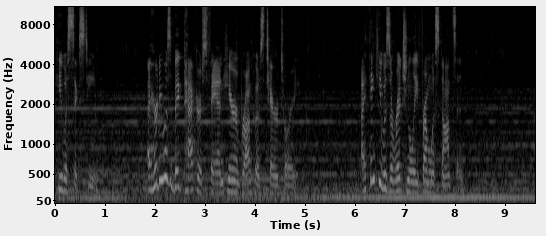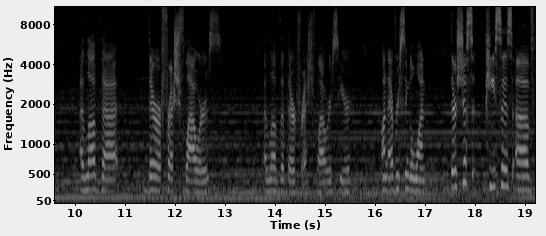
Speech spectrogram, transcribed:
he was 16. I heard he was a big Packers fan here in Broncos territory. I think he was originally from Wisconsin. I love that there are fresh flowers. I love that there are fresh flowers here on every single one. There's just pieces of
